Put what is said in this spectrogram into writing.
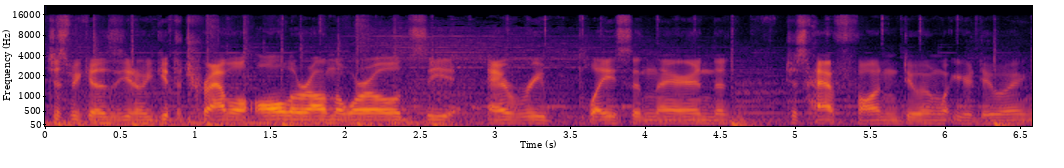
Just because you know you get to travel all around the world, see every place in there, and then just have fun doing what you're doing.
